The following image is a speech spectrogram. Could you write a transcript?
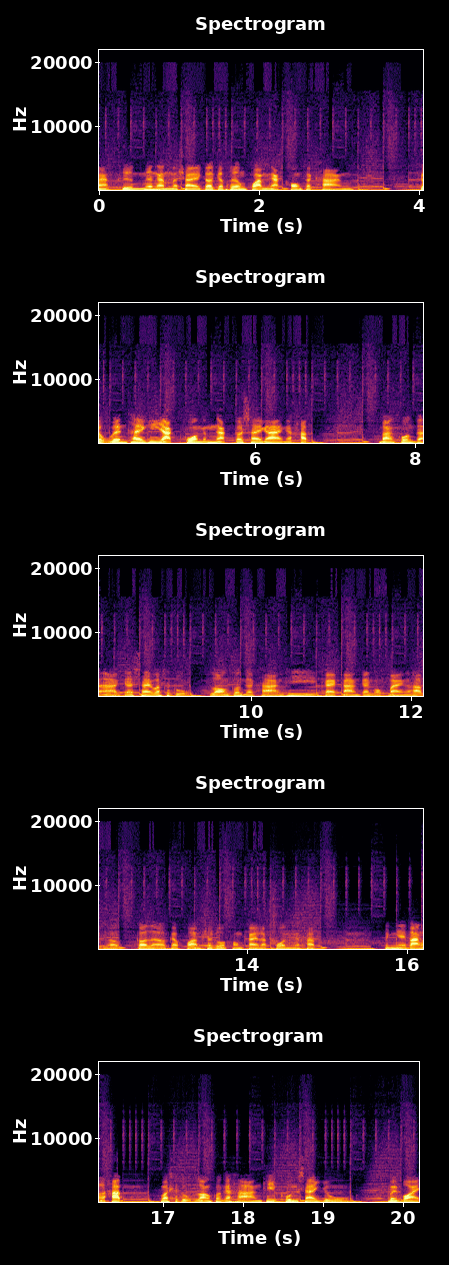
มากขึ้นเมื่อนำมาใช้ก็จะเพิ่มความหนักของกระถางยกเว้นใครที่อยากทวงน้ำหนักก็ใช้ได้นะครับ บางคนก็อาจจะใช้วัสดุรองต้นกระถางที่แตกต่างกันออกไปนะครับ แล้วก็แล้วกับความสะดวกของแต่ละคนนะครับ เป็นไงบ้างล่ะครับ วัสดุรองต้นกระถางที่คุณใช้อยู่บ่อย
